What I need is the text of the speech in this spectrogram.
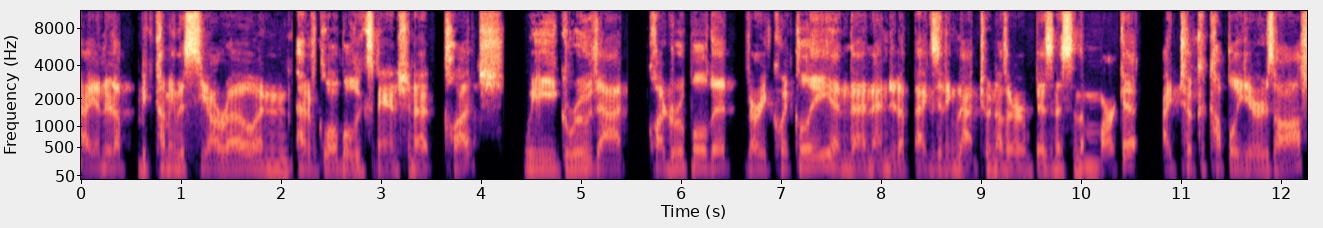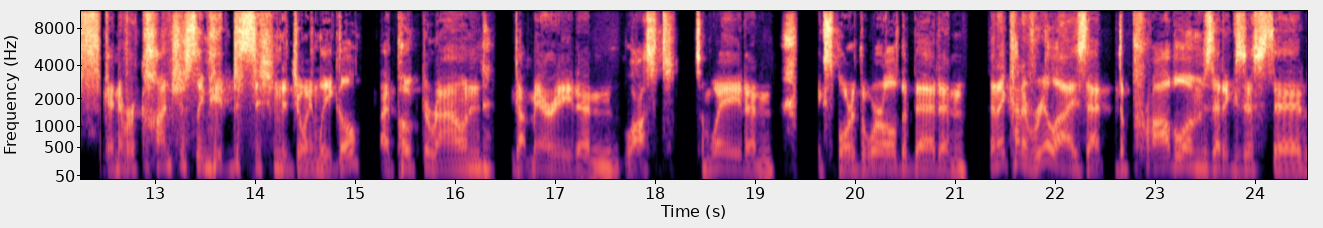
I ended up becoming the CRO and head of global expansion at Clutch. We grew that, quadrupled it very quickly, and then ended up exiting that to another business in the market. I took a couple years off. I never consciously made a decision to join legal. I poked around, got married, and lost some weight and explored the world a bit. And then I kind of realized that the problems that existed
